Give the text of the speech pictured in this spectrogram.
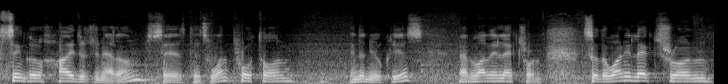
single hydrogen atom. Says there's one proton in the nucleus and one electron. So the one electron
